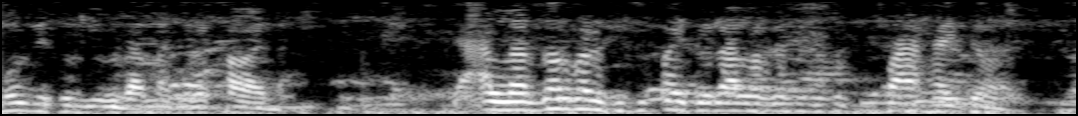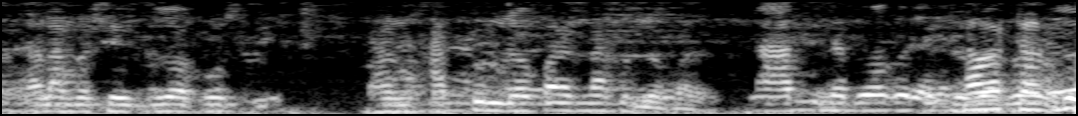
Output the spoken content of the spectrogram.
মুরগি সুরগি রান্না করে খাওয়ায় না আল্লাহর দরবারে কিছু পাইতে হলে আল্লাহর কাছে কিছু পা খাইতে হয় তাহলে আমরা সেই দোয়া করছি এখন হাত তুললেও পারেন না তুললেও পারেন খাবারটা একটু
